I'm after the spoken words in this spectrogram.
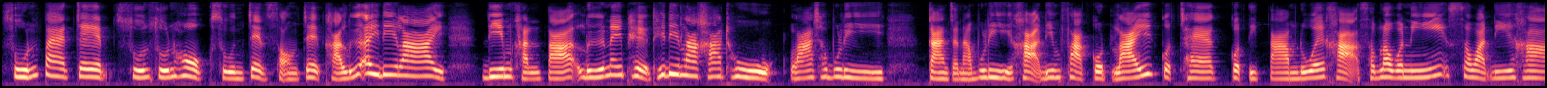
087-006-0727 ค่ะ หรือ ID Line ดีมขันตะ หรือในเพจที่ดินราคาถูก ราชบุรี กาญจนบุรีค่ะ ดิมฝากกดไลค์ กดแชร์ กดติดตามด้วยค่ะสำหรับวันนี้ สวัสดีค่ะ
